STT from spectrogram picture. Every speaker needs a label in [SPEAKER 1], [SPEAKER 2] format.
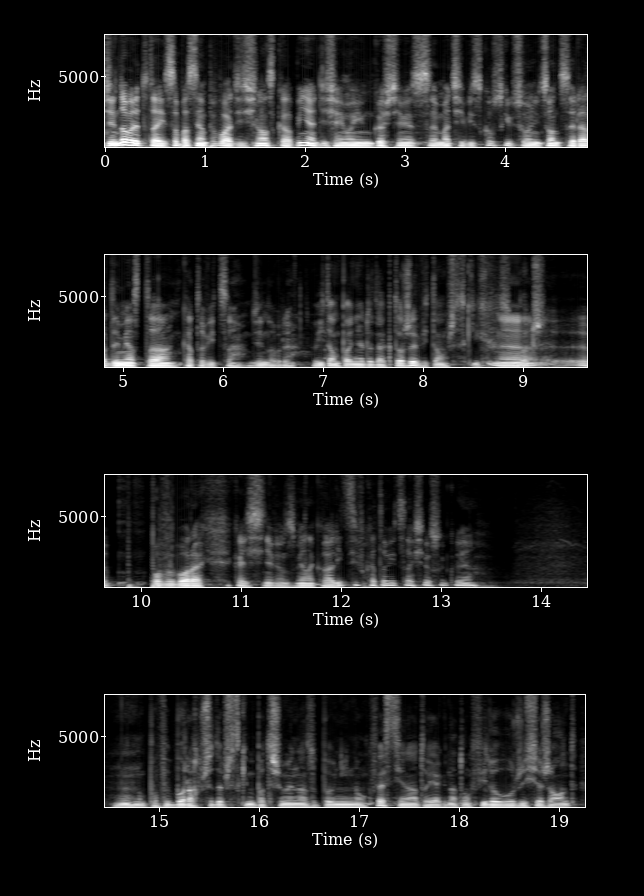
[SPEAKER 1] Dzień dobry, tutaj Sebastian Pypła, dziś Śląska Opinia. Dzisiaj moim gościem jest Maciej Wiskowski, przewodniczący Rady Miasta Katowice. Dzień dobry.
[SPEAKER 2] Witam panie redaktorze, witam wszystkich e, słuchaczy.
[SPEAKER 1] Po wyborach jakaś, nie wiem, zmiana koalicji w Katowicach się szykuje?
[SPEAKER 2] No, po wyborach przede wszystkim patrzymy na zupełnie inną kwestię, na to jak na tą chwilę ułoży się rząd.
